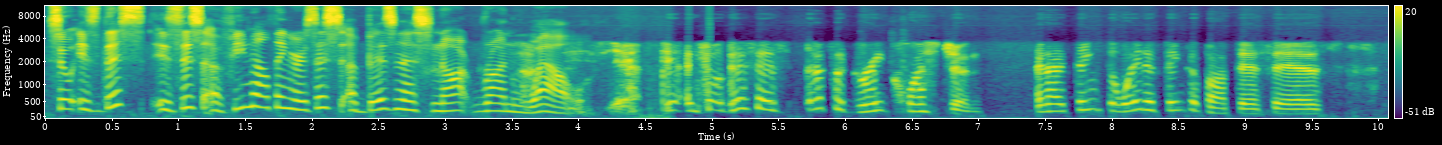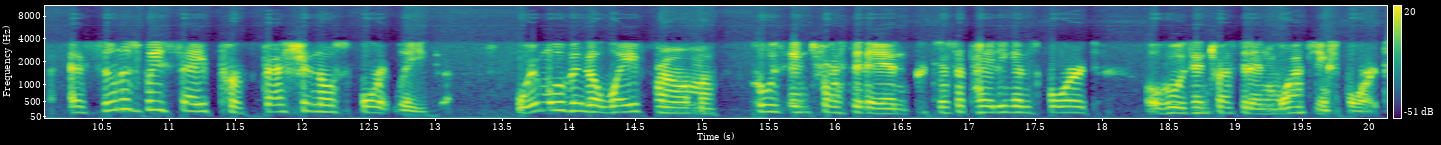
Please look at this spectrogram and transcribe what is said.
So is this is this a female thing or is this a business not run well? Yeah. yeah. And so this is that's a great question. And I think the way to think about this is as soon as we say professional sport league, we're moving away from who's interested in participating in sport or who's interested in watching sport.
